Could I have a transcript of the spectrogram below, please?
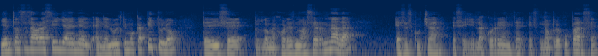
Y entonces ahora sí, ya en el, en el último capítulo, te dice, pues lo mejor es no hacer nada, es escuchar, es seguir la corriente, es no preocuparse,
